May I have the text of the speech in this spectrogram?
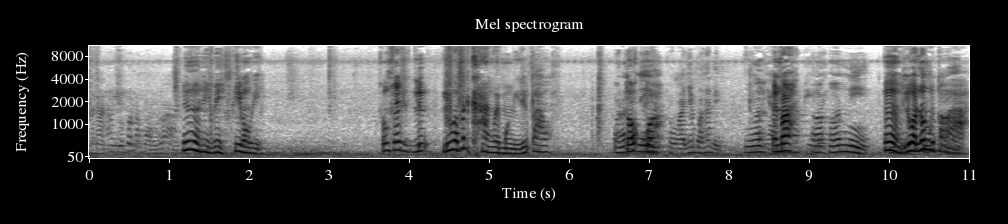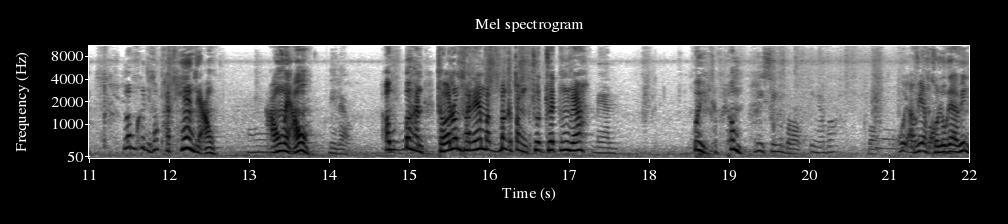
ขนาดเฮาอยู่คนละห้องแล้วอะเออนี่พี่พี่มองพี่สงสัยหรือหรือว่ามันค้างไว้มองนี้หรือเปล่ามันตกวะเพราะว่ายังบ่ทันได้นี่ มั้ยเป็นปะอ๋ออ๋อนี่เออหรือว่าล่มหรือเปล่าอะล่มคือที่เขาพัดแห้งเดี๋ยวเอา เอาไม่เอานี่แล้วเอาบ้านถ้าว่าล่มพัดแห้งมันมันก็ต้องชุดชุดมันนะแมนอุ้ยท่านผู้ชมนี่ซิงบอกอีหยังบ่บอกอุ้ยเอาวินขนลุกเลยเอาวิน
